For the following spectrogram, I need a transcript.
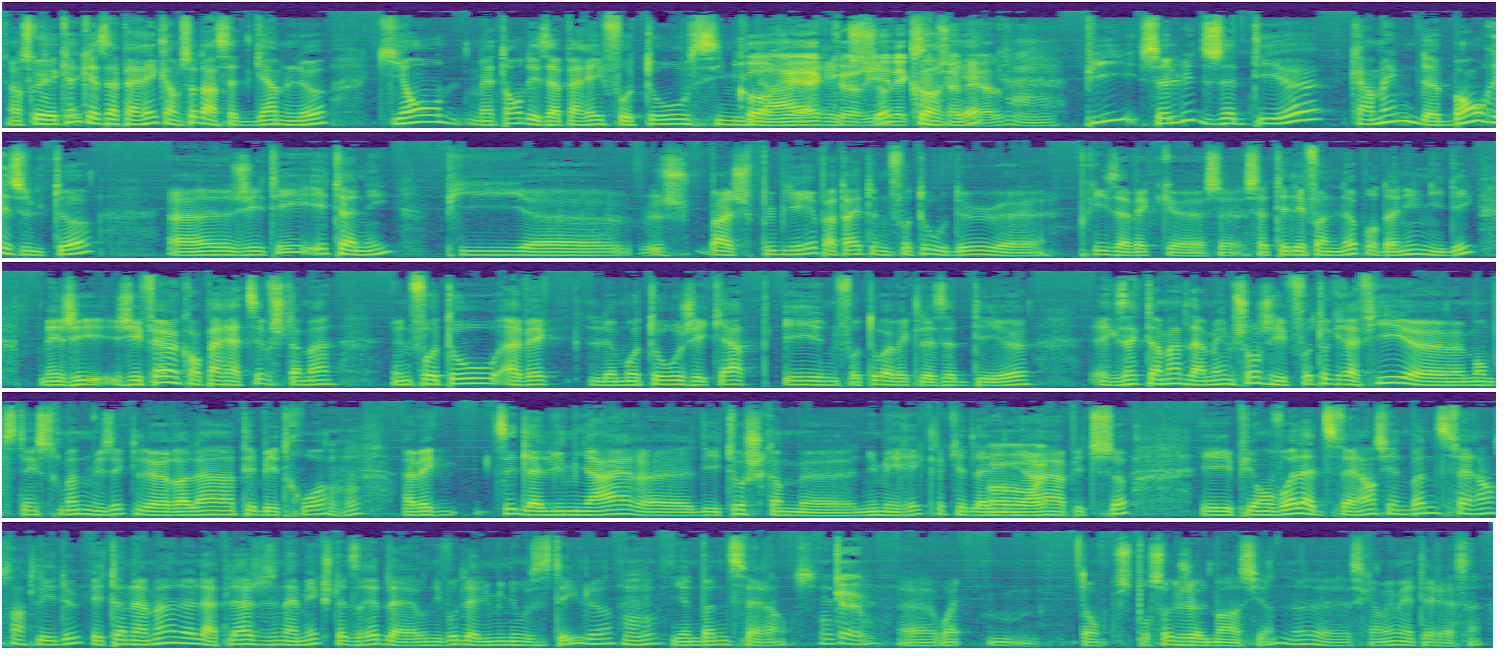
En tout cas, il y a quelques appareils comme ça dans cette gamme-là qui ont, mettons, des appareils photo similaires Correct, et tout rien ça, correct. Hmm. Puis celui du ZTE, quand même de bons résultats. Euh, J'ai été étonné. Puis, euh, je, ben, je publierai peut-être une photo ou deux euh, prises avec euh, ce, ce téléphone-là pour donner une idée. Mais j'ai fait un comparatif, justement. Une photo avec le Moto G4 et une photo avec le ZTE. Exactement de la même chose. J'ai photographié euh, mon petit instrument de musique, le Roland TB3, Mhm. avec de la lumière, euh, des touches comme euh, numériques, qui a de la Ouais, lumière, puis tout ça. Et puis on voit la différence. Il y a une bonne différence entre les deux. Étonnamment, là, la plage dynamique, je te dirais, de la- au niveau de la luminosité, là, Mhm. il y a une bonne différence. OK. Euh, ouais. Donc, c'est pour ça que je le mentionne. C'est quand même intéressant.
